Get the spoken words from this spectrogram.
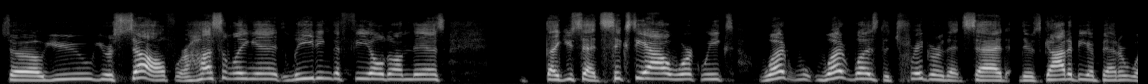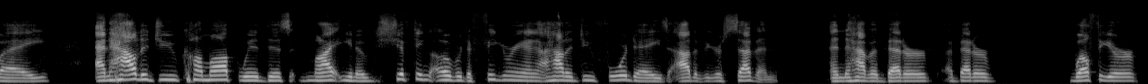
So you yourself were hustling it, leading the field on this. Like you said, 60 hour work weeks. What what was the trigger that said there's got to be a better way? And how did you come up with this my you know shifting over to figuring out how to do 4 days out of your 7 and have a better a better wealthier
